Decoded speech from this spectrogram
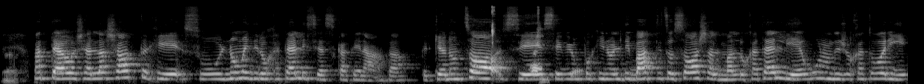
Eh. Matteo, c'è la chat che sul nome di Locatelli si è scatenata, perché non so se eh. segui un pochino il dibattito social, ma Locatelli è uno dei giocatori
